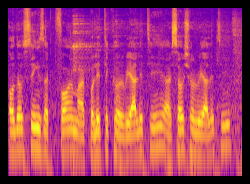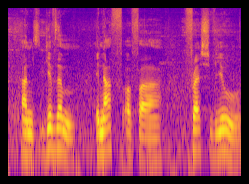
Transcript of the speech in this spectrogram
all those things that form our political reality, our social reality, and give them enough of a fresh view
